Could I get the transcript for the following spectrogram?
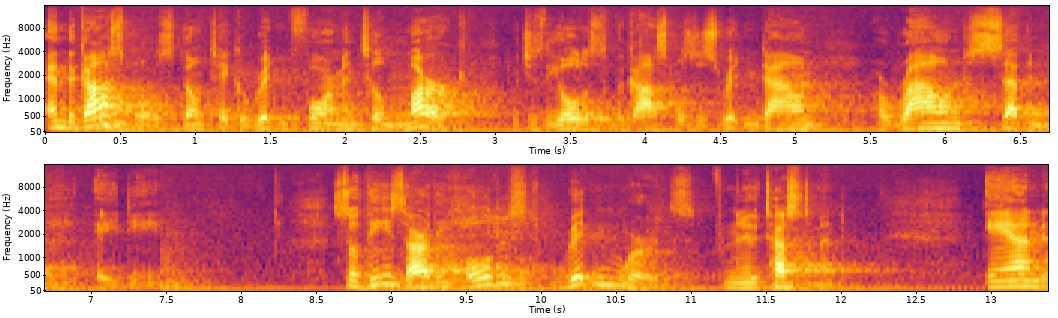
and the Gospels don't take a written form until Mark, which is the oldest of the Gospels, is written down around 70 AD. So these are the oldest written words from the New Testament. And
